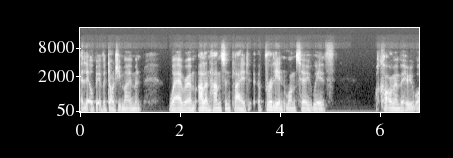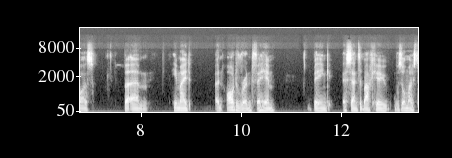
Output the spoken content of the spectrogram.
a little bit of a dodgy moment where um, Alan Hansen played a brilliant 1 2 with, I can't remember who it was, but um, he made an odd run for him, being a centre back who was almost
